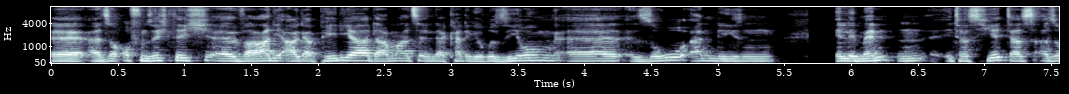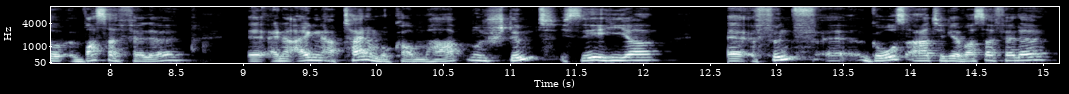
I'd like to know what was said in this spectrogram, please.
Äh, also offensichtlich äh, war die Agapedia damals in der Kategorisierung äh, so an diesen Elementen interessiert, dass also Wasserfälle eine eigene Abteilung bekommen haben. Und stimmt, ich sehe hier fünf großartige Wasserfälle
